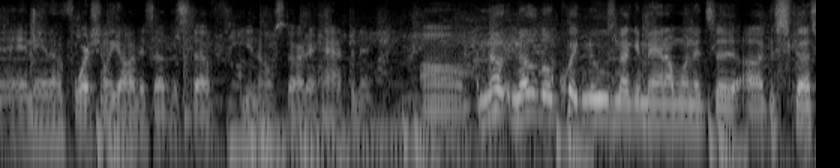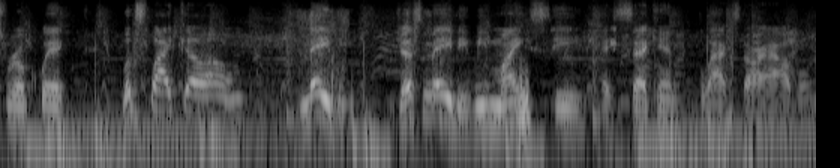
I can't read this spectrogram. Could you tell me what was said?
and then unfortunately all this other stuff you know started happening um another, another little quick news nugget man i wanted to uh, discuss real quick looks like um maybe just maybe we might see a second black star album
